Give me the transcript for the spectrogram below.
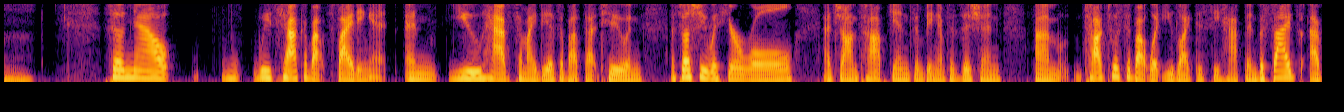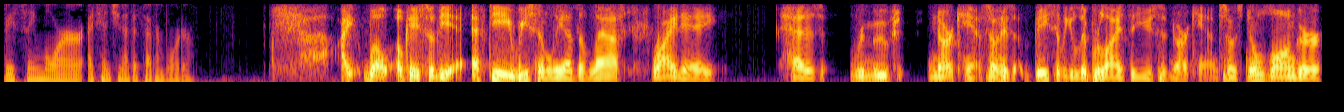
Hmm. So now we talk about fighting it, and you have some ideas about that too, and especially with your role at Johns Hopkins and being a physician. Um, talk to us about what you'd like to see happen, besides obviously more attention at the southern border. I well, okay, so the FDA recently, as of last Friday, has removed Narcan, so has basically liberalized the use of Narcan. So it's no longer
